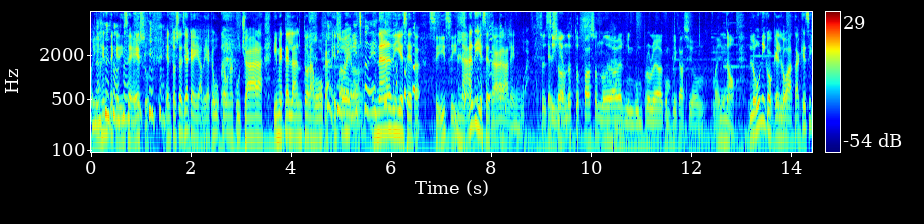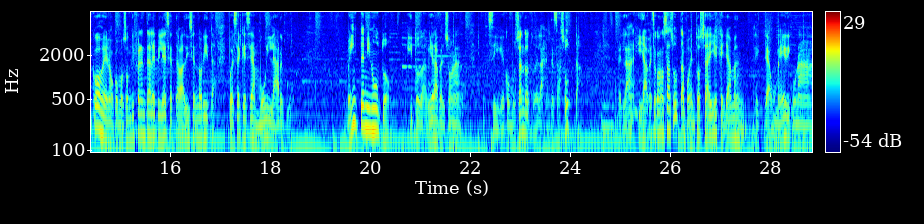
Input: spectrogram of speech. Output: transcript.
Hay gente que dice eso. Entonces decía que había que buscar una cuchara y meterla dentro de la boca. Eso es. Nadie se traga. Sí, sí, nadie se traga la lengua. Siguiendo estos pasos no debe haber ningún problema, complicación mayor. No. Lo único que los ataques psicógenos, como son diferentes a la epilepsia, estaba diciendo ahorita, puede ser que sea muy largo. 20 minutos y todavía la persona sigue convulsando, entonces la gente se asusta. ¿Verdad? Y a veces cuando se asusta, pues entonces ahí es que llaman este, a un médico, una,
